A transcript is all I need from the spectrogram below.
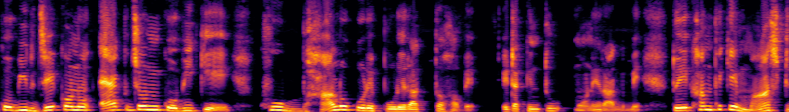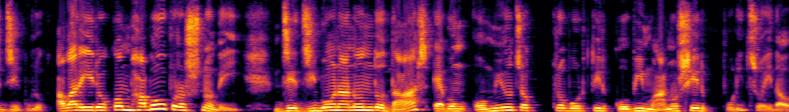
কবির যে কোনো একজন কবিকে খুব ভালো করে পড়ে রাখতে হবে। এটা কিন্তু মনে রাখবে। তো এখান থেকে মাস্ট যেগুলো, আবার এইরকম ভাবেও প্রশ্ন দেই যে জীবনানন্দ দাস এবং অমিয় চক্রবর্তীর কবি মানসের পরিচয় দাও।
